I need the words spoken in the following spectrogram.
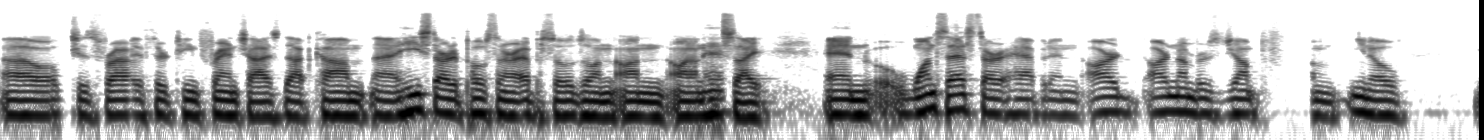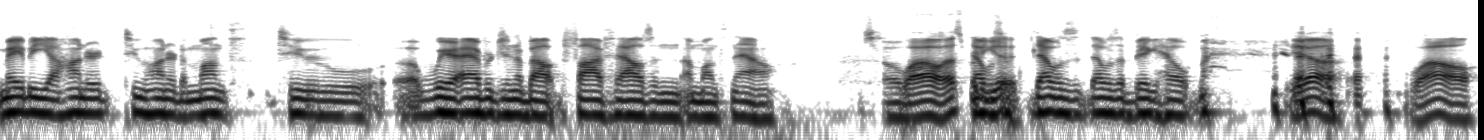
Uh, which is Friday the 13th franchise.com. Uh, he started posting our episodes on, on, on his site. And once that started happening, our, our numbers jumped from, you know, maybe 100, 200 a month to uh, we're averaging about 5,000 a month now. So wow that's that pretty was good A, that was that was a big help. yeah wow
